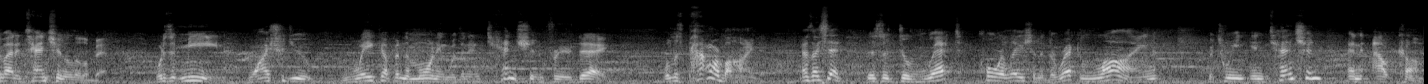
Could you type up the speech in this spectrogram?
about intention a little bit. What does it mean? Why should you wake up in the morning with an intention for your day? Well, there's power behind it. As I said, there's a direct correlation, a direct line between intention and outcome.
